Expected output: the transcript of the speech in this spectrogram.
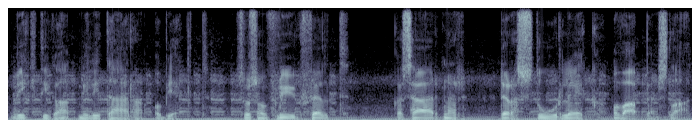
viktiga militära objekt, såsom flygfält, kaserner, deras storlek och vapenslag.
